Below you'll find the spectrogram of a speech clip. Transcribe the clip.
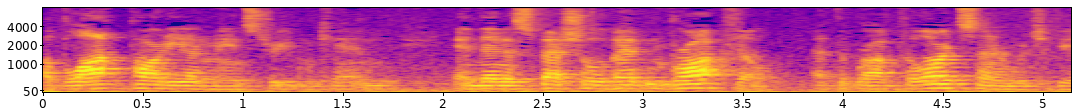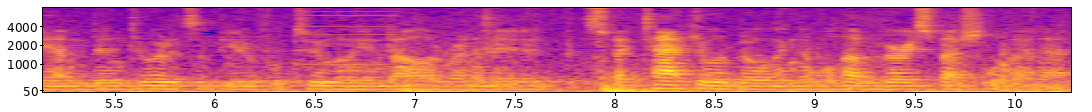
a block party on Main Street in Canton, and then a special event in Brockville at the Brockville Arts Center, which if you haven't been to it, it's a beautiful $2 million renovated, spectacular building that we'll have a very special event at.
